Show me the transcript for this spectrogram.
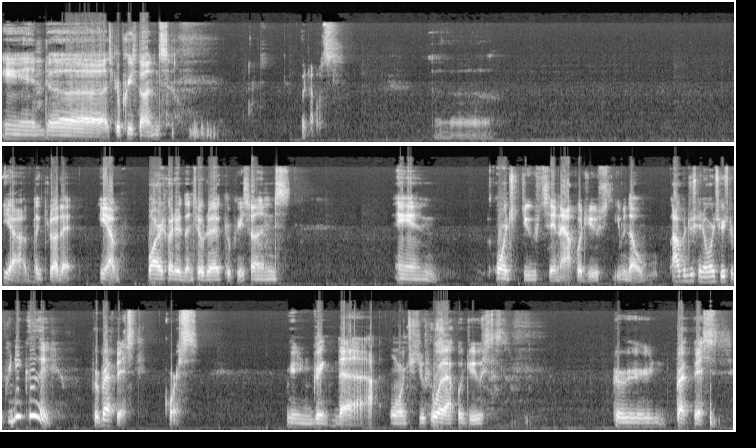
And uh, Capri Suns. What else? Uh, yeah, think about it. Yeah, water's better than soda, Capri Suns, and orange juice and apple juice. Even though apple juice and orange juice are pretty good for breakfast, of course. We can drink the orange juice or apple juice for breakfast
